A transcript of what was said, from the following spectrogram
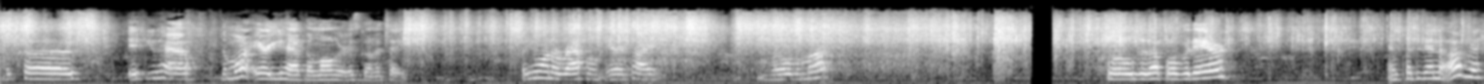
because if you have, the more air you have, the longer it's going to take. So you want to wrap them airtight, roll them up, close it up over there, and put it in the oven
